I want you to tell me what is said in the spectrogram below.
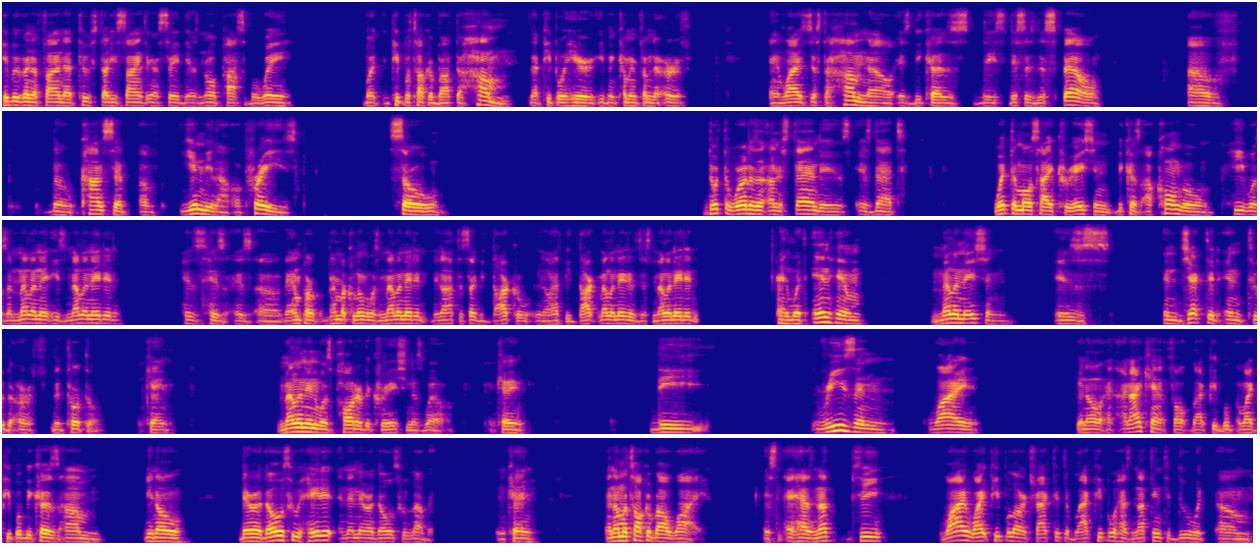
people are going to find that to study science, they're going to say there's no possible way. But people talk about the hum that people hear even coming from the earth. And why it's just a hum now is because this this is the spell of the concept of yimbila or praise. So what the world doesn't understand is is that with the Most High creation, because our Congo, he was a melanated, he's melanated. His his his uh the Emperor Pemba Kalunga was melanated. They don't have to say be dark or you know have to be dark melanated, it's just melanated. And within him, melanation is injected into the earth, the total. Okay. Melanin was part of the creation as well. Okay. The reason why, you know, and, and I can't fault black people, white people, because um, you know, there are those who hate it and then there are those who love it. Okay. And I'm gonna talk about why. It's it has not see why white people are attracted to black people has nothing to do with um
